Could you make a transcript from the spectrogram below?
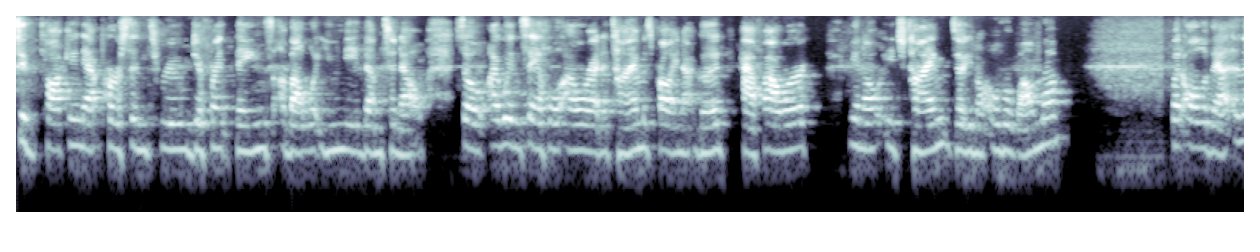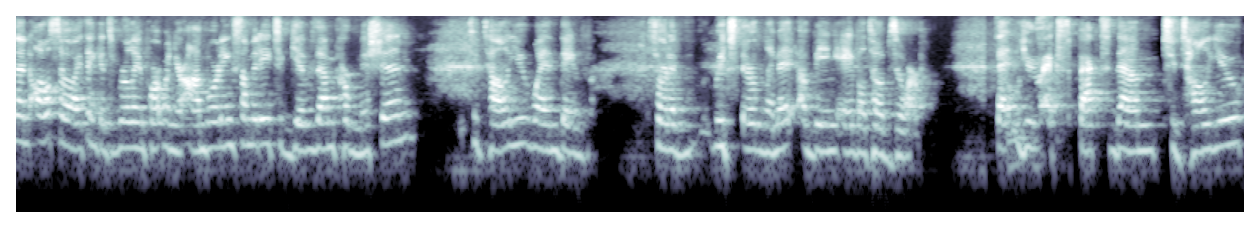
to talking that person through different things about what you need them to know. So I wouldn't say a whole hour at a time is probably not good. Half hour, you know, each time to, you know, overwhelm them. But all of that. And then also I think it's really important when you're onboarding somebody to give them permission to tell you when they've sort of reached their limit of being able to absorb. That oh, you expect them to tell you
